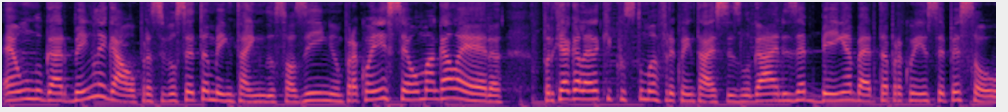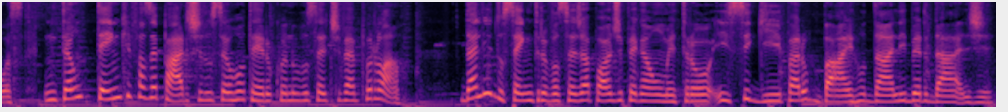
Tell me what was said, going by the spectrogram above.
É um lugar bem legal para se você também tá indo sozinho para conhecer uma galera, porque a galera que costuma frequentar esses lugares é bem aberta para conhecer pessoas. Então tem que fazer parte do seu roteiro quando você estiver por lá. Dali do centro você já pode pegar um metrô e seguir para o bairro da Liberdade.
